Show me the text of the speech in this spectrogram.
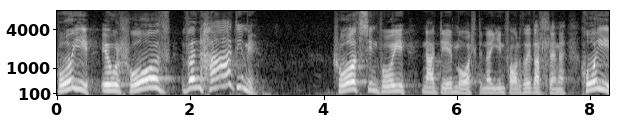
Hwy yw rhodd fy nhad i mi. Rhodd sy'n fwy na dim oll. Dyna un ffordd o'i ddarllen e. Hwy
